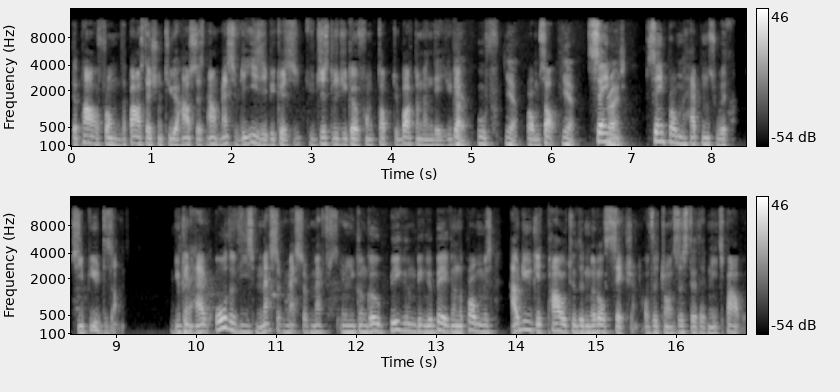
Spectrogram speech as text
the power from the power station to your house is now massively easy because you just literally go from top to bottom and there you go. Yeah. Oof. Yeah. Problem solved. Yeah. Same right. same problem happens with CPU design. You can have all of these massive, massive maps, and you can go big and big and big. And the problem is, how do you get power to the middle section of the transistor that needs power?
